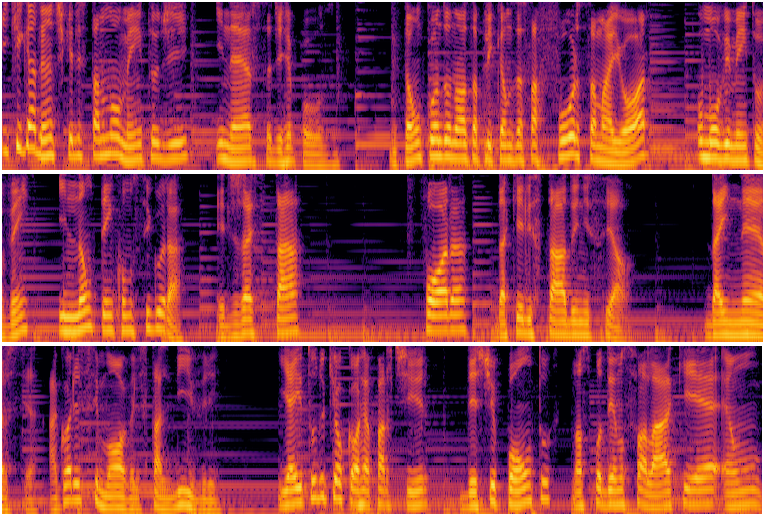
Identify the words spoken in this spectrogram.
e que garante que ele está no momento de inércia, de repouso. Então, quando nós aplicamos essa força maior, o movimento vem e não tem como segurar. Ele já está fora daquele estado inicial, da inércia. Agora ele se move, ele está livre. E aí, tudo que ocorre a partir deste ponto, nós podemos falar que é, é um,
